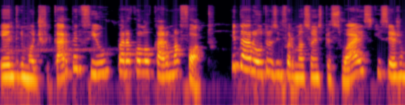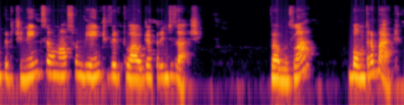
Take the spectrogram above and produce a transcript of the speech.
entre Modificar Perfil para colocar uma foto e dar outras informações pessoais que sejam pertinentes ao nosso ambiente virtual de aprendizagem. Vamos lá? Bom trabalho!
